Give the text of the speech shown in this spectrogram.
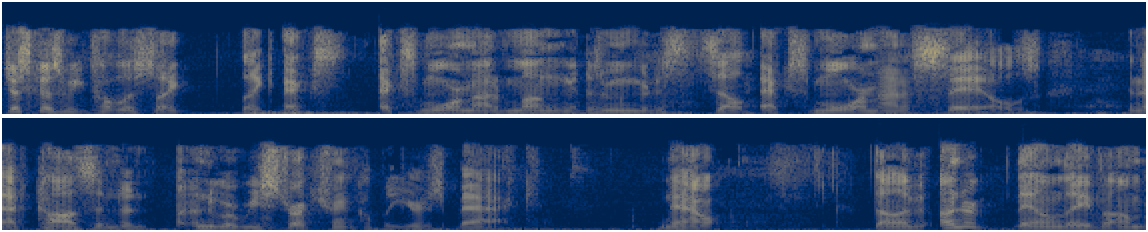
just because we publish like like x x more amount of manga it doesn't mean we're going to sell x more amount of sales and that caused them to undergo restructuring a couple of years back now they've under they've um,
